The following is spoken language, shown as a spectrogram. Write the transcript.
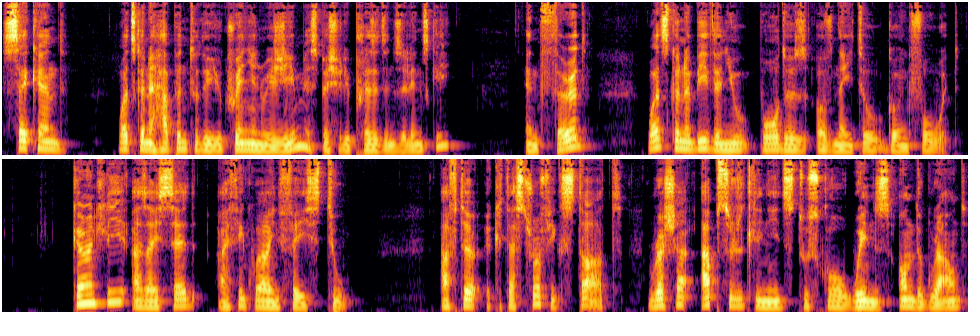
Second, what's going to happen to the Ukrainian regime, especially President Zelensky. And third, what's going to be the new borders of NATO going forward. Currently, as I said, I think we're in phase two. After a catastrophic start, Russia absolutely needs to score wins on the ground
